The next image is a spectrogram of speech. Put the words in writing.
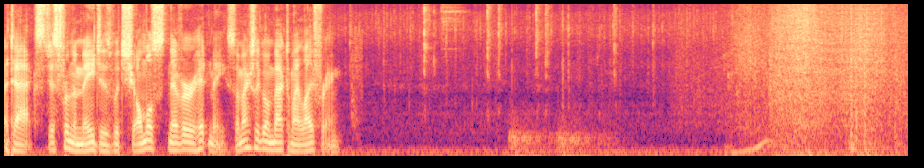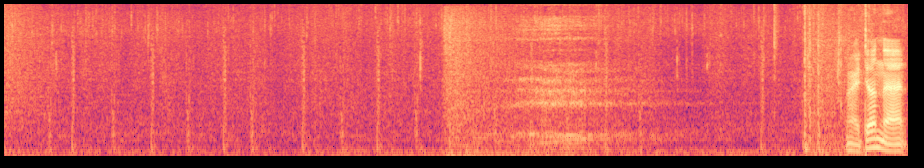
attacks, just from the mages, which almost never hit me. So I'm actually going back to my life ring. Alright, done that.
